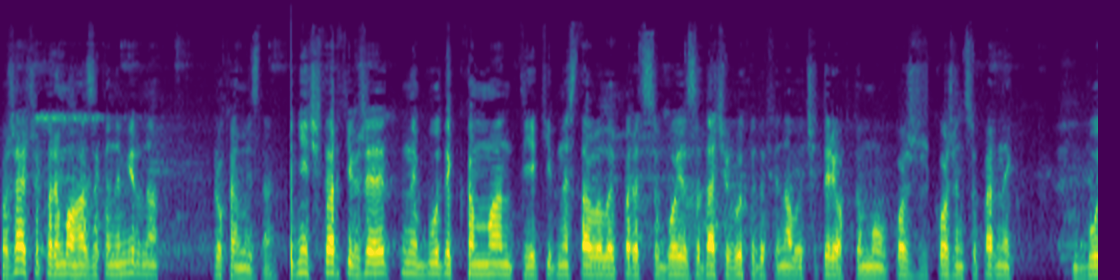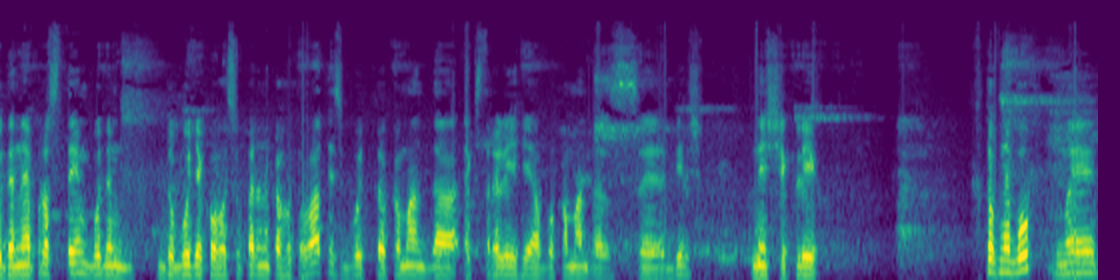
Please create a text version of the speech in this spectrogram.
вважаю, що перемога закономірна. Рухаємось далі. Одній четвертій вже не буде команд, які б не ставили перед собою задачу виходу фіналу чотирьох. Тому кож, кожен суперник буде непростим. Будемо до будь-якого суперника готуватись, будь то команда екстраліги або команда з е, більш нижчих ліг. Хто б не був, ми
